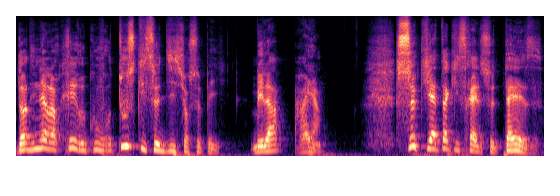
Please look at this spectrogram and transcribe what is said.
D'ordinaire, leurs cris recouvrent tout ce qui se dit sur ce pays. Mais là, rien. Ceux qui attaquent Israël se taisent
